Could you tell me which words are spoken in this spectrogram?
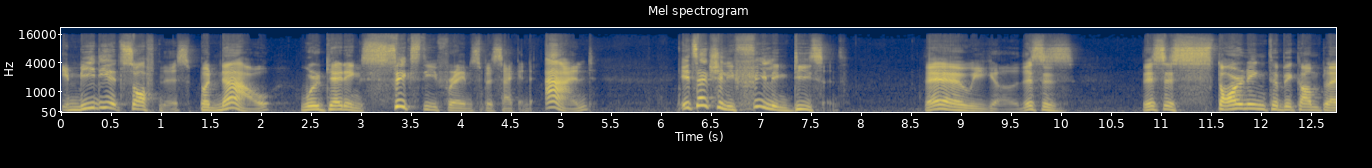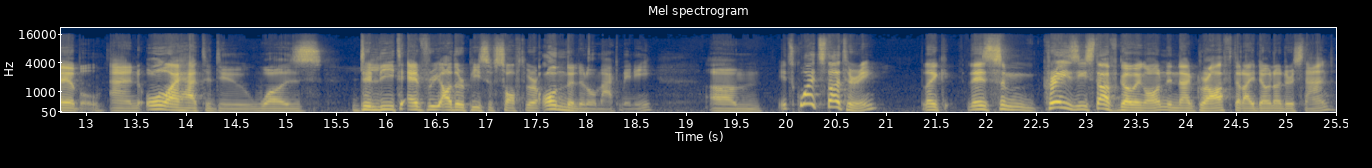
immediate softness, but now we're getting 60 frames per second, and it's actually feeling decent. There we go. This is this is starting to become playable, and all I had to do was delete every other piece of software on the little Mac Mini. Um, it's quite stuttery, like, there's some crazy stuff going on in that graph that I don't understand.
